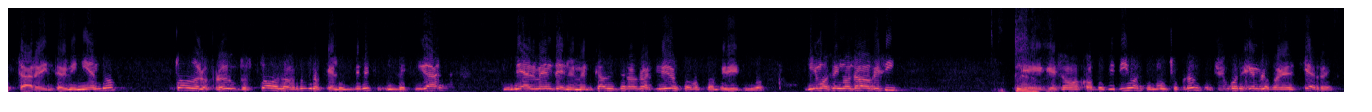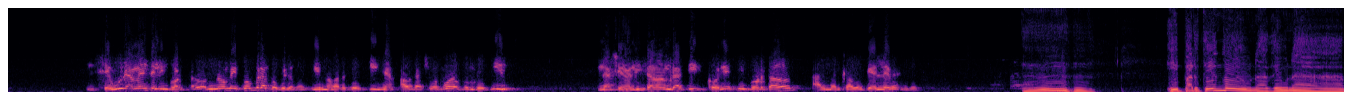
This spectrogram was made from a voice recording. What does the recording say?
estar interviniendo todos los productos, todos los rubros que le interesa investigar si realmente en el mercado interno brasileño somos competitivos. Y hemos encontrado que sí, que somos competitivos en muchos productos. Yo, por ejemplo, con el cierre, seguramente el importador no me compra porque lo consigue más barato de China. Ahora yo puedo competir nacionalizado en Brasil con ese importador al mercado que él le vende. Y partiendo de una de una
